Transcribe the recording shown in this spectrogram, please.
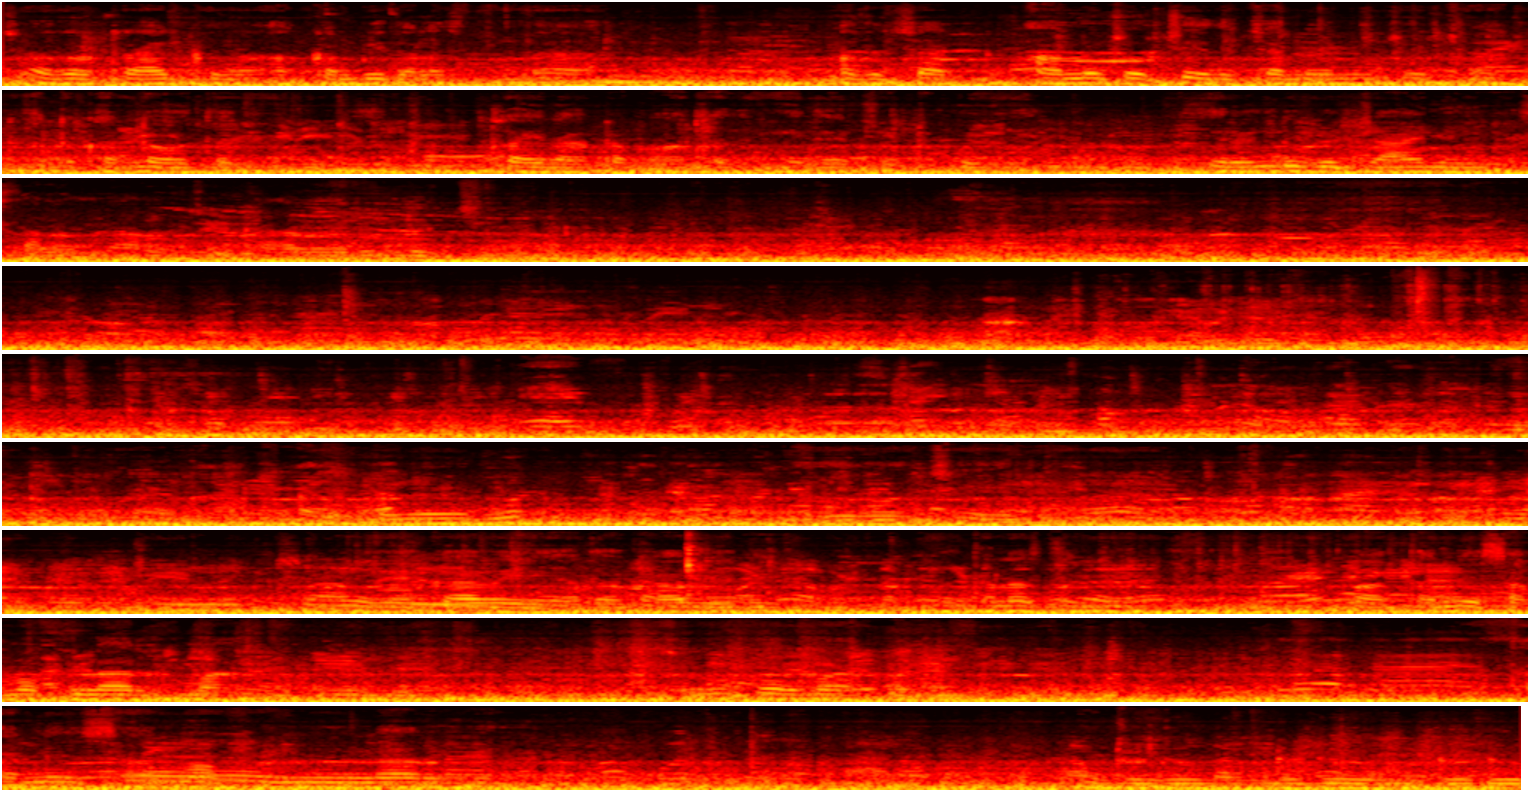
అది అదో ట్రాక్ ఆ కంబి తలస్తుందా? అది చెట్ ఆ నుంచి వచ్చేది చెన్నై నుంచి వచ్చి అటు కట్ అవుతుంది. ట్రైన్ అట్ట బాగుంటుంది ఇది చెట్టు పోయి. ఈ రెండు జాయిన్ అయ్యే స్థలం కావచ్చు. కావేరి బ్రిడ్జ్. காவேரி இதெல்லாம் தண்ணி தண்ணி செம ஃபுல்லாக இருக்குமா சூப்பர்மா தண்ணி செம இருக்கும் டுடு டுடு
